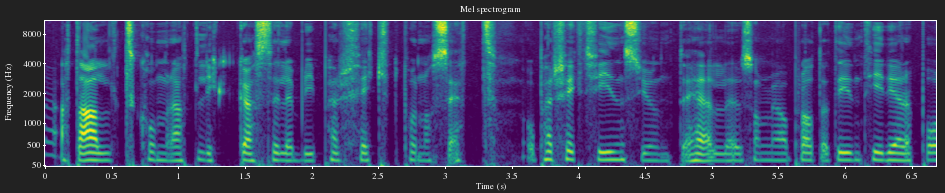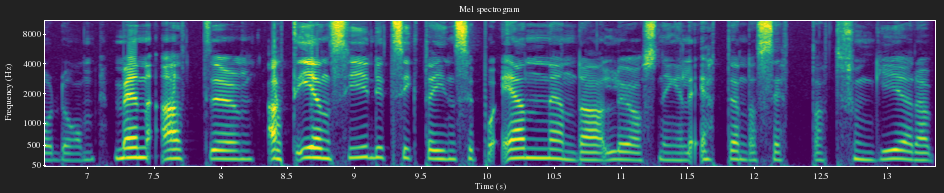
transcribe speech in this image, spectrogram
att allt kommer att lyckas eller bli perfekt på något sätt. Och perfekt finns ju inte heller, som jag har pratat i en tidigare podd om. Men att, eh, att ensidigt sikta in sig på en enda lösning eller ett enda sätt att fungera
